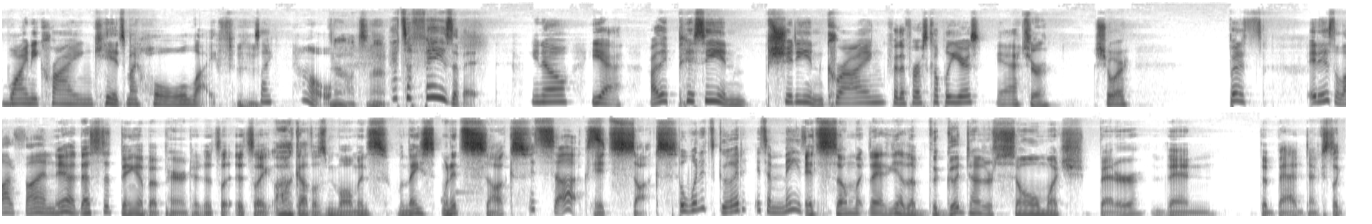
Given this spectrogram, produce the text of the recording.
whiny, crying kids my whole life. It's like, no. Mm-hmm. no, it's not. It's a phase of it. You know? Yeah. Are they pissy and shitty and crying for the first couple of years? Yeah, Sure. sure. But it's it is a lot of fun. Yeah, that's the thing about parenthood. It's like, it's like oh god, those moments when they when it sucks, It sucks. it sucks. but when it's good, it's amazing. It's so much. Yeah, yeah, the the good times are so much better than the bad times. Like,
